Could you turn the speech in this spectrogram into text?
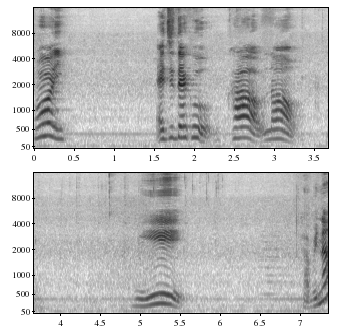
হয় এই যে দেখো, খাও, নাও। খাবি না?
